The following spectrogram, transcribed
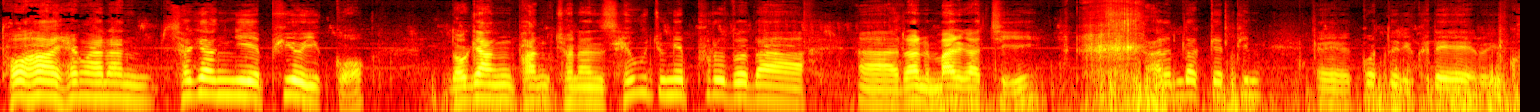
도하 행환한 석양리에 피어 있고 녹양 방촌한 새우 중에 푸르도다 라는 말같이 아름답게 핀 에, 꽃들이 그대로 있고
